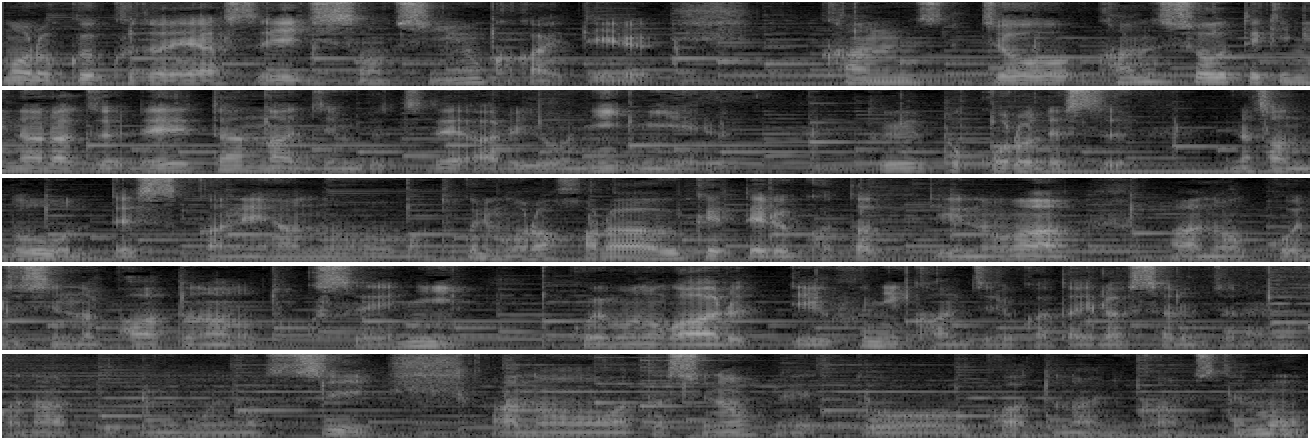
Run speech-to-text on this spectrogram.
脆く崩れやすい自尊心を抱えている。感情感傷的にならず冷淡な人物であるように見える。というところです。皆さんどうですかね？あの、特にモラハラを受けている方っていうのはあのご自身のパートナーの特性にこういうものがあるっていうふうに感じる方いらっしゃるんじゃないのかなというふうに思いますしあの私の、えーと、パートナーに関しても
